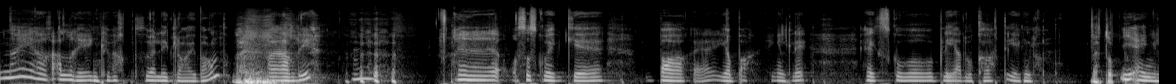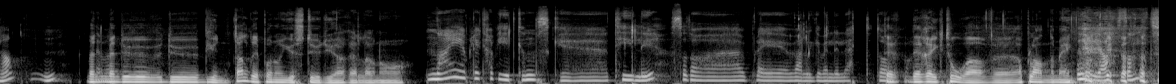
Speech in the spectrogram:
Nei, jeg har aldri egentlig vært så veldig glad i barn, å være ærlig. Eh, og så skulle jeg eh, bare jobbe, egentlig. Jeg skulle bli advokat i England. Nettopp. I England? Men, men du, du begynte aldri på noen jusstudier eller noe Nei, jeg ble gravid ganske tidlig, så da ble valget veldig lett. Da, Det, det røyk to av, øh, av planene med en gang. Ja, sant.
